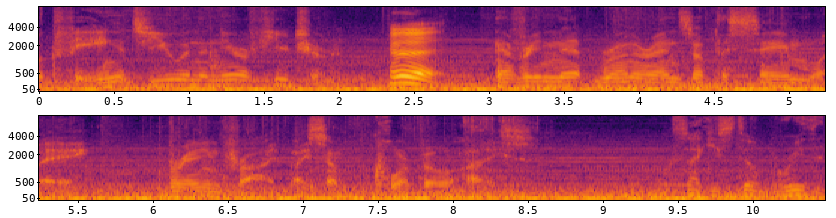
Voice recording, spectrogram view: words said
Look, V, it's you in the near future. Huh. Every net runner ends up the same way. Brain fried by some corpo ice. Looks like he's still breathing.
